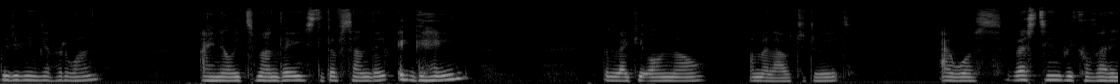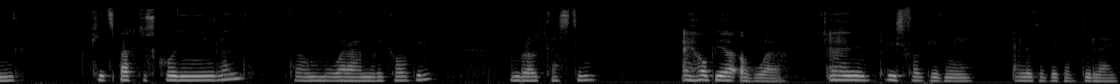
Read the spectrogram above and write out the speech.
Good evening, everyone. I know it's Monday instead of Sunday again, but like you all know, I'm allowed to do it. I was resting, recovering, kids back to school in England from where I'm recording and broadcasting. I hope you are all well, and please forgive me a little bit of delay.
